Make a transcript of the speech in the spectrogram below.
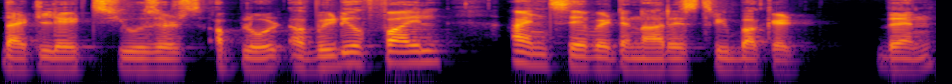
that lets users upload a video file and save it in our S3 bucket. Then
